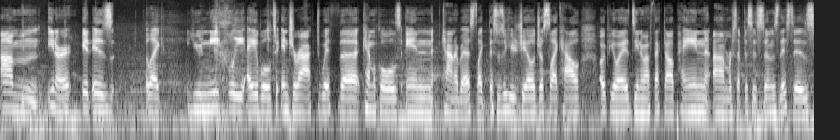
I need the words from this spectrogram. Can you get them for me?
Um, you know, it is like uniquely able to interact with the chemicals in cannabis. Like this is a huge deal, just like how opioids, you know, affect our pain um, receptor systems. This is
